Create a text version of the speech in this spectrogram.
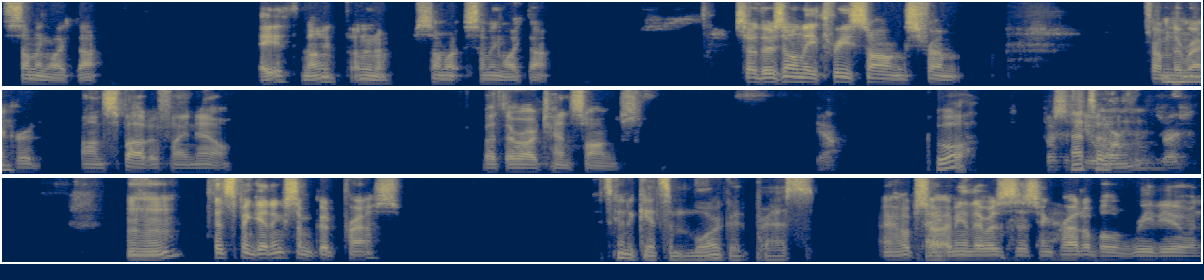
something like that. 8th, 9th, I don't know, somewhat something like that. So there's only 3 songs from from the Mhm. record on Spotify now. But there are 10 songs. Yeah. Cool. plus a that's few a- orphans, right? hmm It's been getting some good press. It's gonna get some more good press. I hope so. I mean, there was this incredible review in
